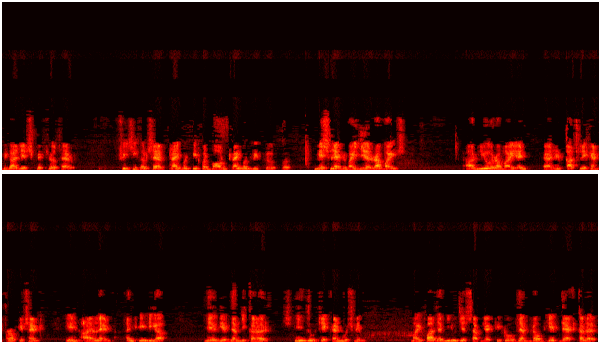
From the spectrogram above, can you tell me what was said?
because a spiritual self, physical self, tribal people born, tribal people misled by their rabbis, uh, neo rabbi and as in Catholic and Protestant in Ireland and India, they gave them the color Hindu, Sikh, and Muslim. My father knew this subject. He told them, don't give that color,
